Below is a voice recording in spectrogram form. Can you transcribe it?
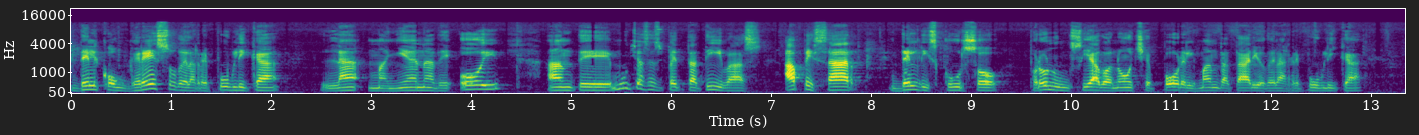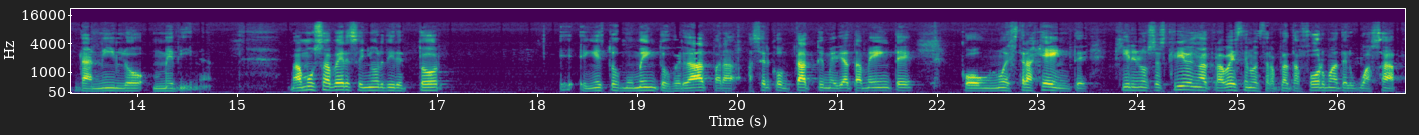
del Congreso de la República la mañana de hoy, ante muchas expectativas, a pesar del discurso pronunciado anoche por el mandatario de la República, Danilo Medina. Vamos a ver, señor director, eh, en estos momentos, ¿verdad?, para hacer contacto inmediatamente con nuestra gente, quienes nos escriben a través de nuestra plataforma del WhatsApp.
